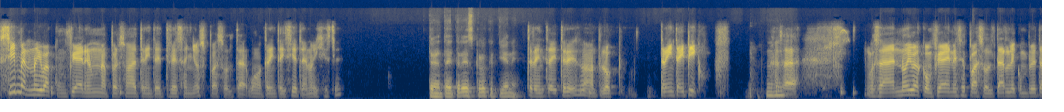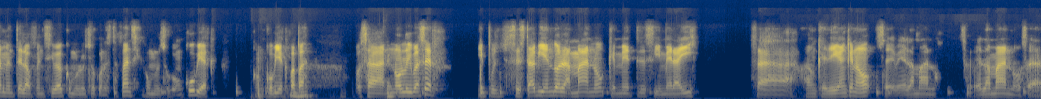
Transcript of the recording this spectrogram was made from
Zimmer no iba a confiar en una persona de 33 años para soltar, bueno, 37, ¿no dijiste? 33 creo que tiene. 33, bueno, 30 y pico. o, sea, o sea, no iba a confiar en ese para soltarle completamente la ofensiva como lo hizo con Stefanski, como lo hizo con Kubiak, con Kubiak papá. O sea, no lo iba a hacer. Y pues se está viendo la mano que mete Zimmer ahí. O sea, aunque digan que no, se ve la mano, se ve la mano, o sea,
